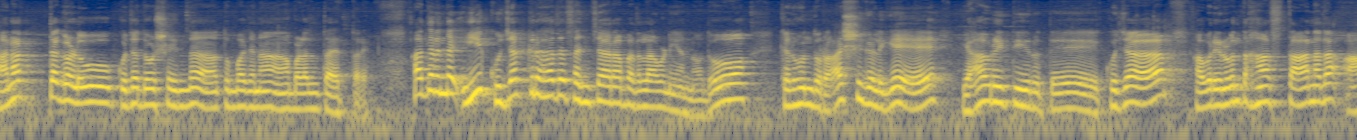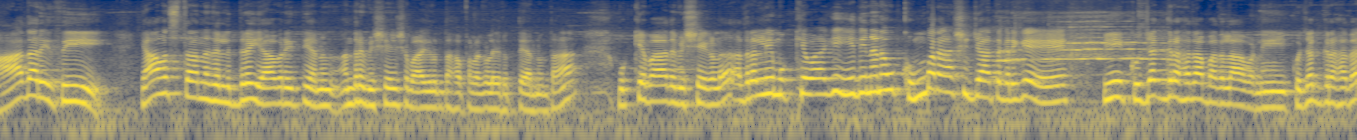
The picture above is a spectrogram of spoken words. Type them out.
ಅನರ್ಥಗಳು ಕುಜದೋಷದಿಂದ ತುಂಬ ಜನ ಬಳಲ್ತಾ ಇರ್ತಾರೆ. ಆದ್ದರಿಂದ ಈ ಕುಜಗ್ರಹದ ಸಂಚಾರ ಬದಲಾವಣೆ ಅನ್ನೋದು ಕೆಲವೊಂದು ರಾಶಿಗಳಿಗೆ ಯಾವ ರೀತಿ ಇರುತ್ತೆ? ಕುಜ ಅವರಿರುವಂತಹ ಸ್ಥಾನದ ಆಧರಿಸಿ ಯಾವ ಸ್ಥಾನದಲ್ಲಿದ್ದರೆ ಯಾವ ರೀತಿ ಅನು, ಅಂದರೆ ವಿಶೇಷವಾಗಿರುವಂತಹ ಫಲಗಳಿರುತ್ತೆ ಅನ್ನುವಂತಹ ಮುಖ್ಯವಾದ ವಿಷಯಗಳು. ಅದರಲ್ಲಿ ಮುಖ್ಯವಾಗಿ ಈ ದಿನ ನಾವು ಕುಂಭರಾಶಿ ಜಾತಕರಿಗೆ ಈ ಕುಜಗ್ರಹದ ಬದಲಾವಣೆ, ಈ ಕುಜಗ್ರಹದ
